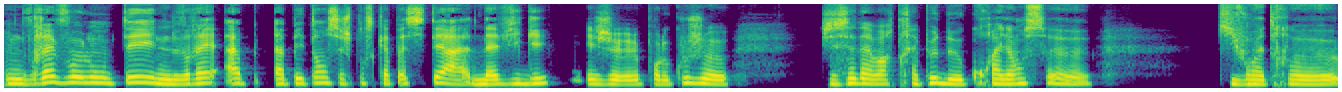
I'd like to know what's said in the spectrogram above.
une vraie volonté, une vraie ap- appétence et je pense capacité à naviguer. Et je, pour le coup, je, j'essaie d'avoir très peu de croyances euh, qui vont être euh,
